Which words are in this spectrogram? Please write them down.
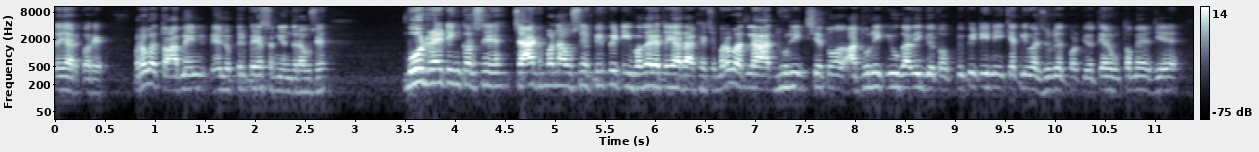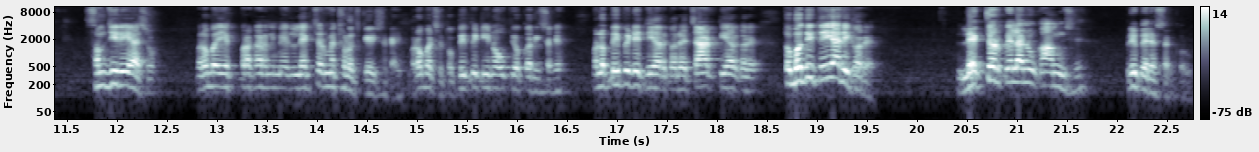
તૈયાર કરે. બરાબર? તો આ મેઇન એનો પ્રિપેરેશનની અંદર આવશે. બોર્ડ રાઇટિંગ કરશે, ચાર્ટ બનાવશે, પીપીટી વગેરે તૈયાર રાખે છે, બરોબર? એટલે આધુનિક છે તો આધુનિક યુગ આવી ગયો તો પીપીટીની કેટલી વાર જરૂરિયાત પડતી હોય? અત્યારે હું તમે જે સમજી રહ્યા છો, બરોબર? એક પ્રકારની મેં લેક્ચર મેથડ જ કહી શકાય, બરોબર છે? તો પીપીટીનો ઉપયોગ કરી શકે. મતલબ પીપીટી તૈયાર કરે, ચાર્ટ તૈયાર કરે, તો બધી તૈયારી કરે. લેક્ચર પહેલાંનું કામ છે પ્રિપેરેશન કરવું,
